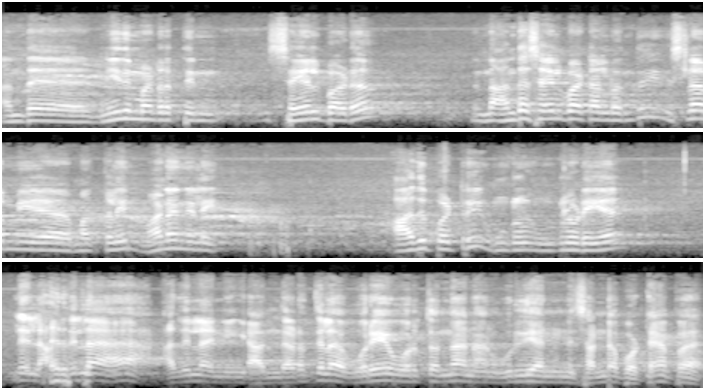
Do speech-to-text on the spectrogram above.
அந்த நீதிமன்றத்தின் செயல்பாடு இந்த- அந்த செயல்பாட்டால் வந்து இஸ்லாமிய மக்களின் மனநிலை அது பற்றி உங்கள் உங்களுடைய இல்லை இல்லை அதில் அதில் நீங்கள் அந்த இடத்துல ஒரே ஒருத்தன் தான் நான் உறுதியாக நின்று சண்டை போட்டேன். அப்போ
